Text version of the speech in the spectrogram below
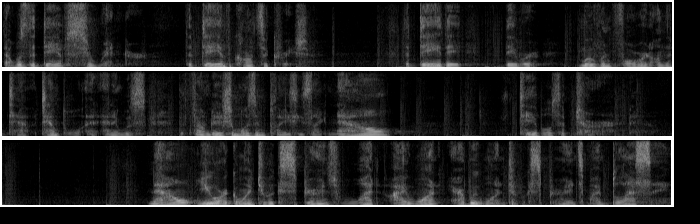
That was the day of surrender, the day of consecration, the day they, they were moving forward on the te- temple and, and it was the foundation was in place. He's like, now the tables have turned. Now you are going to experience what I want everyone to experience my blessing.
